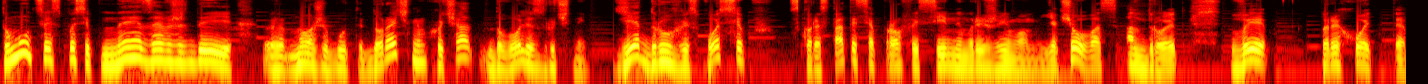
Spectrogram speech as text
Тому цей спосіб не завжди е, може бути доречним, хоча доволі зручний. Є другий спосіб скористатися професійним режимом. Якщо у вас Android, ви переходьте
